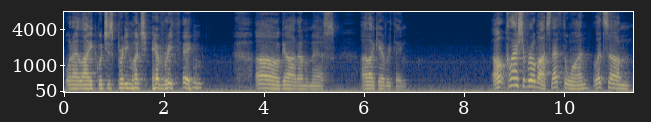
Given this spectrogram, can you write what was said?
what I like which is pretty much everything Oh god, I'm a mess. I like everything. Oh, Clash of Robots, that's the one. Let's um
